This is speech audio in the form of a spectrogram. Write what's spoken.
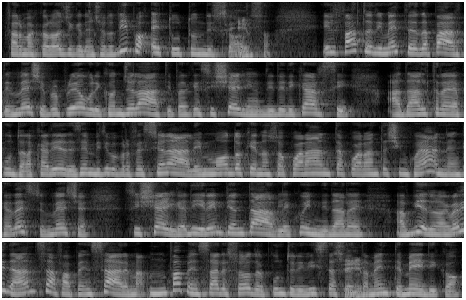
farmacologiche di un certo tipo, è tutto un discorso. Il fatto di mettere da parte invece i propri ovuli congelati perché si scegliono di dedicarsi ad altre, appunto, alla carriera, ad esempio, tipo professionale, in modo che, non so, 40-45 anni, anche adesso invece si scelga di reimpiantarli e quindi dare avvio ad una gravidanza, fa pensare, ma non fa pensare solo dal punto di vista Sì. strettamente medico,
